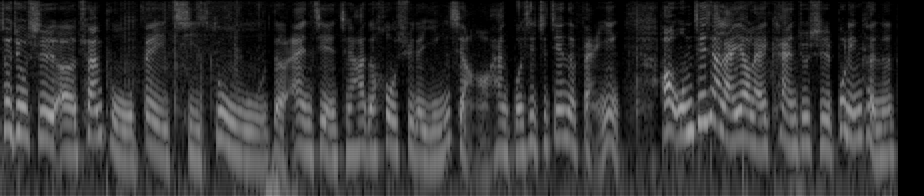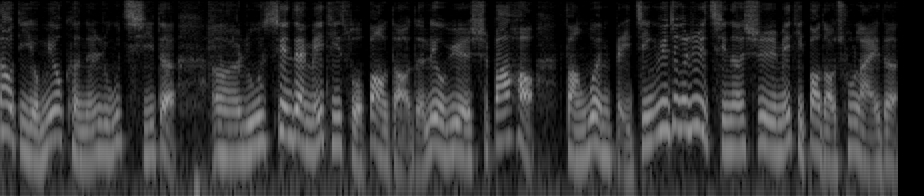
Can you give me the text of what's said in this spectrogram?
这就是呃，川普被起诉的案件，其他的后续的影响啊，和国际之间的反应。好，我们接下来要来看，就是布林肯呢，到底有没有可能如期的，呃，如现在媒体所报道的，六月十八号访问北京？因为这个日期呢是媒体报道出来的，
